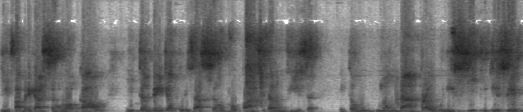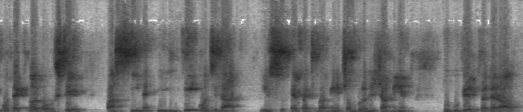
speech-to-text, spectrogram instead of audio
de fabricação local e também de autorização por parte da Anvisa. Então, não dá para o município dizer quando é que nós vamos ter vacina e em que quantidade. Isso, efetivamente, é um planejamento do governo federal.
